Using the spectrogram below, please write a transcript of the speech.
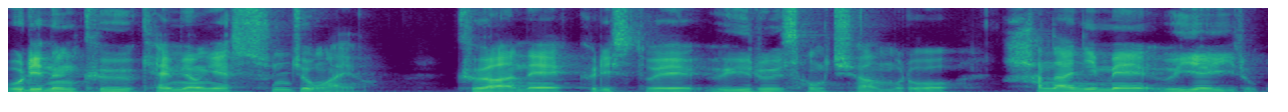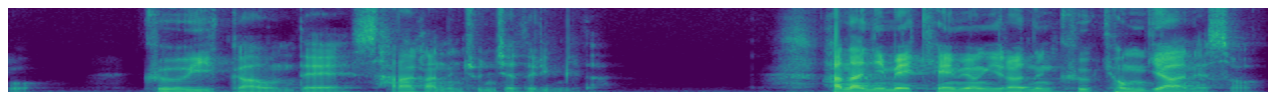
우리는 그 계명에 순종하여 그 안에 그리스도의 의를 성취함으로 하나님의 의에 이르고 그의 가운데 살아가는 존재들입니다. 하나님의 계명이라는 그 경계 안에서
